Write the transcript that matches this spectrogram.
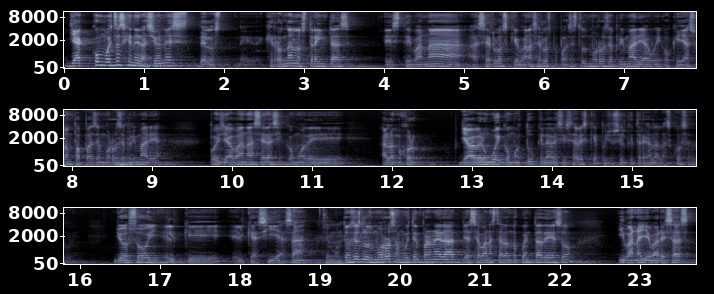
ya como estas generaciones de los de- que rondan los 30 este, van a, a ser los que van a ser los papás de estos morros de primaria, güey, o que ya son papás de morros de primaria, pues ya van a ser así como de, a lo mejor ya va a haber un güey como tú que le va a decir, ¿sabes qué? Pues yo soy el que te regala las cosas, güey. Yo soy el que, el que asá. Simón. Entonces los morros a muy temprana edad ya se van a estar dando cuenta de eso y van a llevar esas,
